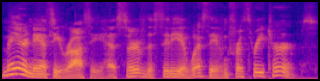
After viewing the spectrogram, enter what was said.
Mayor Nancy Rossi has served the city of West Haven for three terms.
